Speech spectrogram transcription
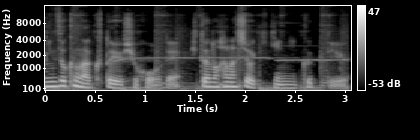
民族学という手法で人の話を聞きに行くっていう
